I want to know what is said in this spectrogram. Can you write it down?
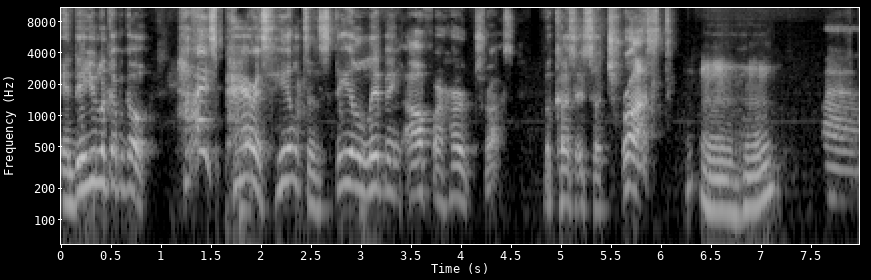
and then you look up and go, how is Paris Hilton still living off of her trust? Because it's a trust. Mm-hmm. Wow.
